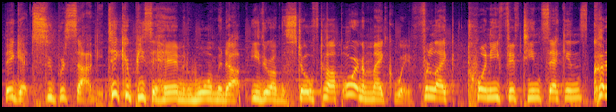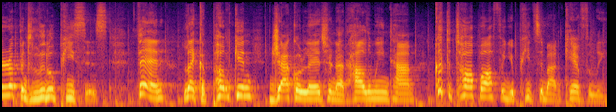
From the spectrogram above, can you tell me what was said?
they get super soggy. Take your piece of ham and warm it up, either on the stovetop or in a microwave for like 20, 15 seconds. Cut it up into little pieces. Then, like a pumpkin jack-o'-lantern at Halloween time, cut the top off of your Pizzaman carefully.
